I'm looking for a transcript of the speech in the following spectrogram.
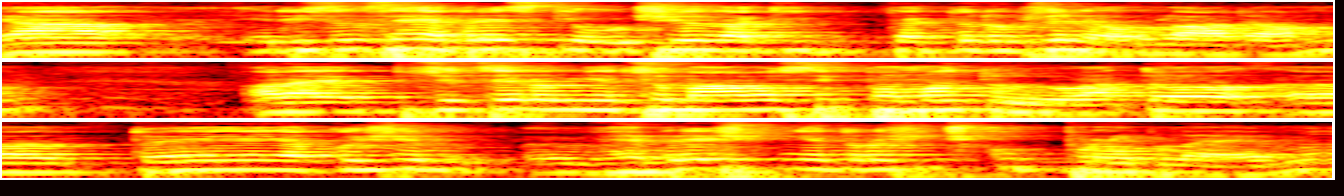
Já, když jsem se hebrejsky učil, tak, tak to dobře neovládám, ale přece jenom něco málo si pamatuju. A to, uh, to je jakože v hebrejštině trošičku problém,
